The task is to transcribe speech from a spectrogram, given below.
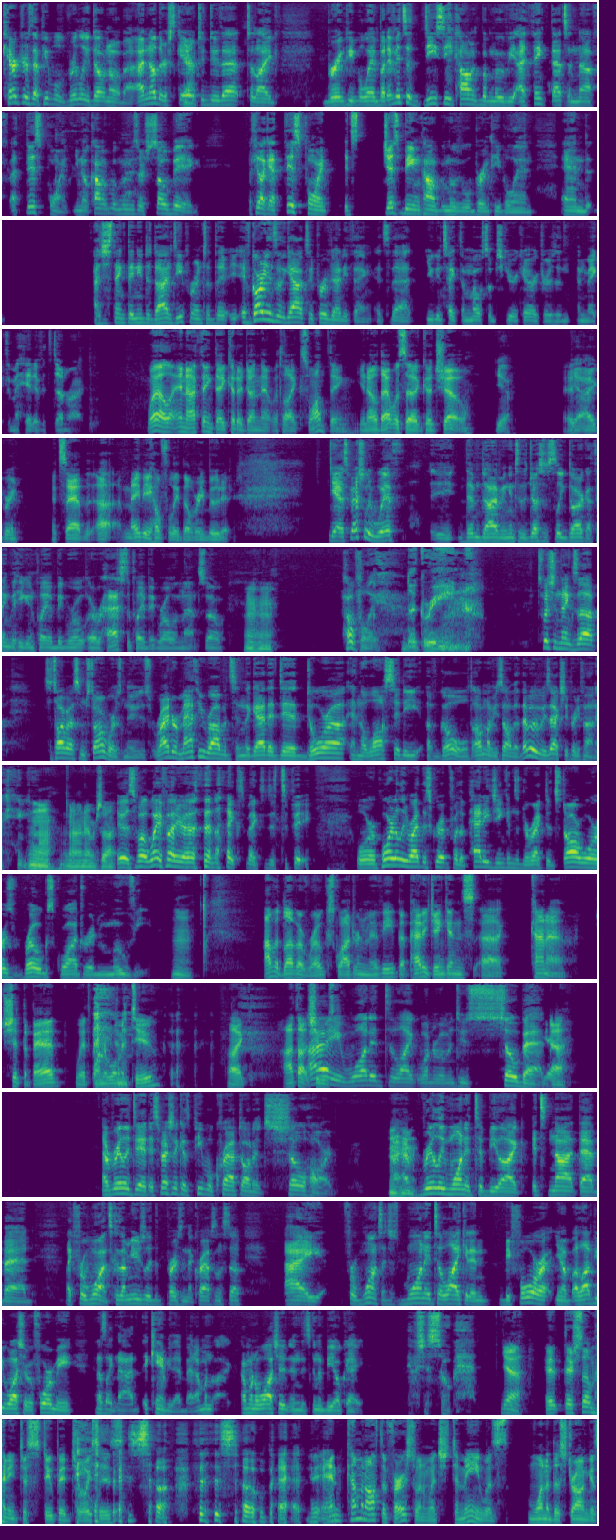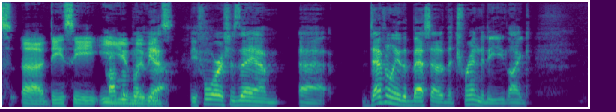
Characters that people really don't know about. I know they're scared to do that to like bring people in, but if it's a DC comic book movie, I think that's enough at this point. You know, comic book movies are so big. I feel like at this point, it's just being a comic book movie will bring people in, and I just think they need to dive deeper into the. If Guardians of the Galaxy proved anything, it's that you can take the most obscure characters and, and make them a hit if it's done right. well, and I think they could have done that with like Swamp Thing. You know, that was a good show. Yeah. It- yeah, I agree. It's sad. that- Uh, maybe, hopefully, they'll reboot it. Yeah, especially with them diving into the Justice League Dark, I think that he can play a big role or has to play a big role in that. So Mm-hmm. hopefully, The Green. switching things up to talk about some Star Wars news. Writer Matthew Robinson, the guy that did Dora and the Lost City of Gold. I don't know if you saw that. That movie was actually pretty funny. Mm, no, I never saw it. it was way funnier than I expected it to be. Will reportedly write the script for the Patty Jenkins directed Star Wars Rogue Squadron movie. Mm. I would love a Rogue Squadron movie, but Patty Jenkins uh, kind of shit the bed with Wonder Woman 2. Like, I thought she was. I wanted to like Wonder Woman 2 so bad. Yeah. I really did, especially because people crapped on it so hard. I, I Mhm. really wanted to be like, it's not that bad. Like for once, because I'm usually the person that craps on stuff. I for once I just wanted to like it. And before, you know, a lot of people watched it before me, and I was like, nah, it can't be that bad. I'm gonna I'm gonna watch it, and it's gonna be okay. It was just so bad. Yeah, it, there's so many just stupid choices, so so bad. and coming off the first one, which to me was one of the strongest uh, DC EU Probably, movies. yeah. Before Shazam, uh, definitely the best out of the Trinity, like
